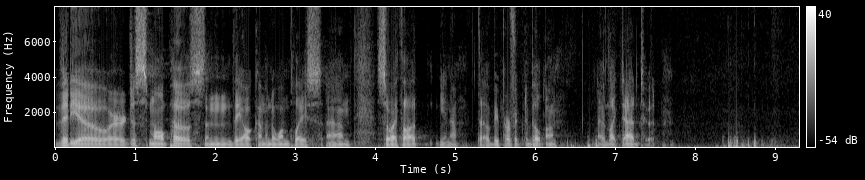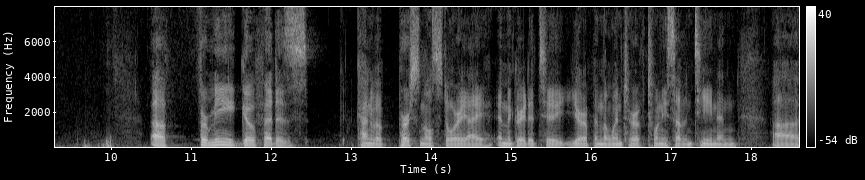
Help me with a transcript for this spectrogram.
video or just small posts, and they all come into one place. Um, so I thought, you know, that would be perfect to build on. I would like to add to it. Uh, for me, GoFed is kind of a personal story. I immigrated to Europe in the winter of 2017 and uh,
